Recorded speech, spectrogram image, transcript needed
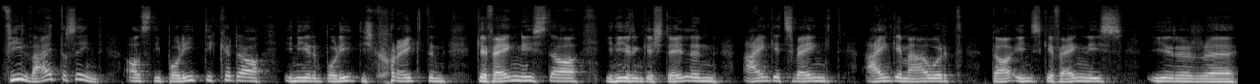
viel weiter sind als die Politiker da in ihrem politisch korrekten Gefängnis, da in ihren Gestellen eingezwängt, eingemauert, da ins Gefängnis ihrer äh,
